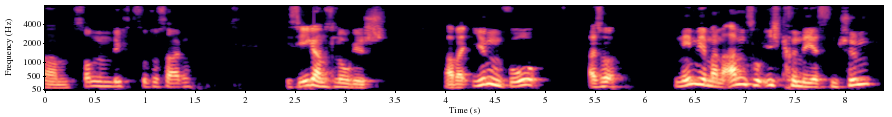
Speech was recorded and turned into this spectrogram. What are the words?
ähm, Sonnenlicht sozusagen. Ist eh ganz logisch. Aber irgendwo, also nehmen wir mal an, so ich gründe jetzt ein Gym,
